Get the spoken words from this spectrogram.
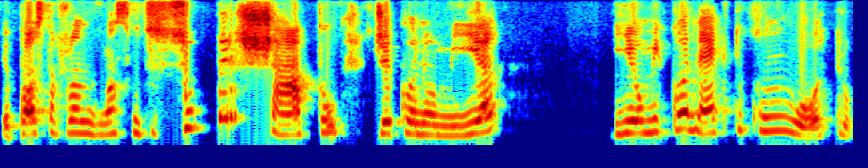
Eu posso estar falando de um assunto super chato de economia e eu me conecto com o outro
